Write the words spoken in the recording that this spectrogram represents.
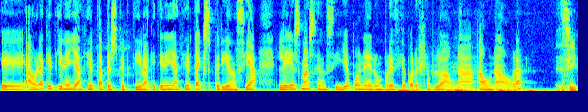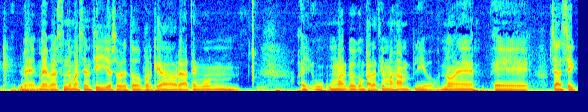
Eh, ahora que tiene ya cierta perspectiva, que tiene ya cierta experiencia, ¿le es más sencillo poner un precio, por ejemplo, a una, a una obra? Sí, me, me bastante más sencillo, sobre todo porque ahora tengo un, un marco de comparación más amplio. No es, eh, o sea, sé,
